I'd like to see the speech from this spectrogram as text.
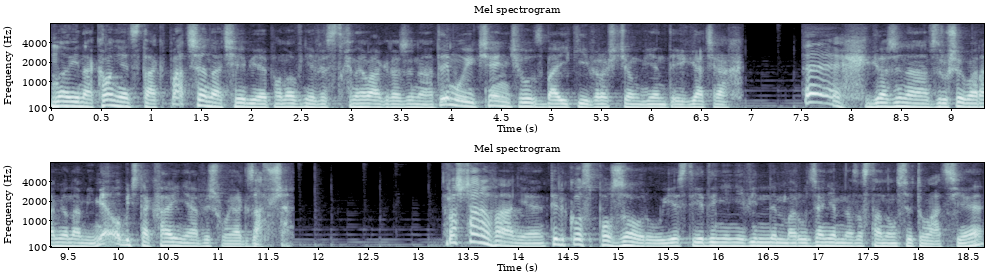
No i na koniec tak patrzę na ciebie, ponownie westchnęła Grażyna. Ty mój księciu z bajki w rozciągniętych gaciach. Ech, Grażyna wzruszyła ramionami. Miało być tak fajnie, a wyszło jak zawsze. Rozczarowanie tylko z pozoru jest jedynie niewinnym marudzeniem na zastaną sytuację,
